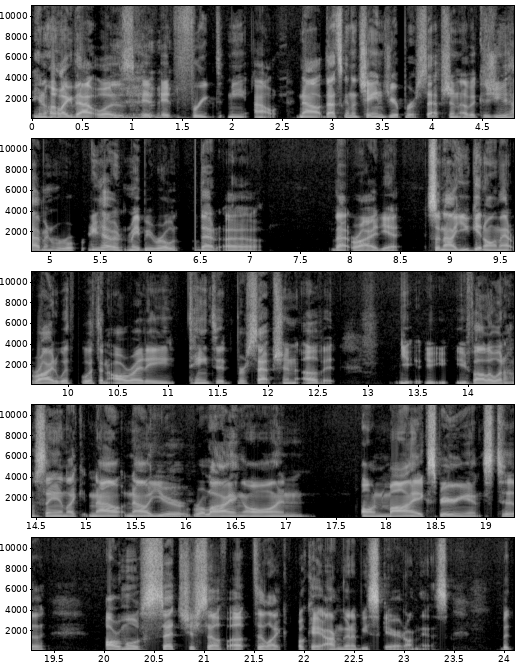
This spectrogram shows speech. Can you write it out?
You know, like that was it, it freaked me out. Now, that's going to change your perception of it because you haven't you haven't maybe rode that uh that ride yet. So now you get on that ride with with an already tainted perception of it. You, you, you follow what I'm saying? Like now now you're mm-hmm. relying on on my experience to almost set yourself up to like, okay, I'm gonna be scared on this. But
